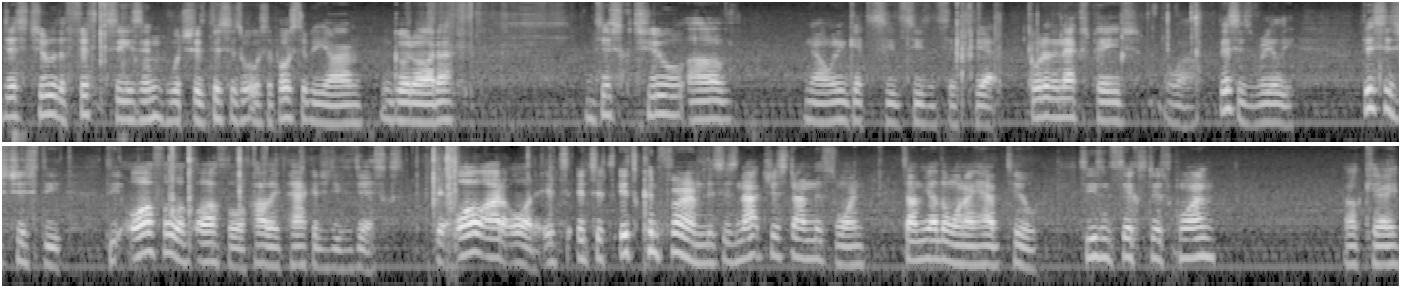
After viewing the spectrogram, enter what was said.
disc two, the fifth season, which is this is what we're supposed to be on. Good order. Disc two of. No, we didn't get to see season six yet. Go to the next page. Wow, this is really, this is just the, the awful of awful of how they package these discs. They're all out of order. It's it's it's it's confirmed. This is not just on this one. It's on the other one I have too. Season six, disc one. Okay.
